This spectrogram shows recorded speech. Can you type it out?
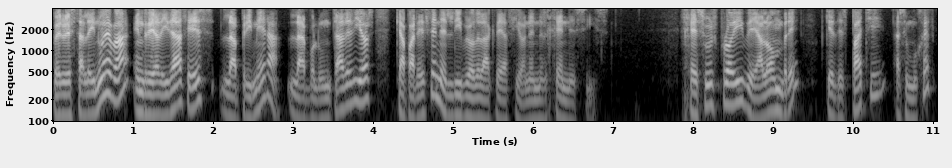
Pero esta ley nueva en realidad es la primera, la voluntad de Dios que aparece en el libro de la creación, en el Génesis. Jesús prohíbe al hombre que despache a su mujer.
